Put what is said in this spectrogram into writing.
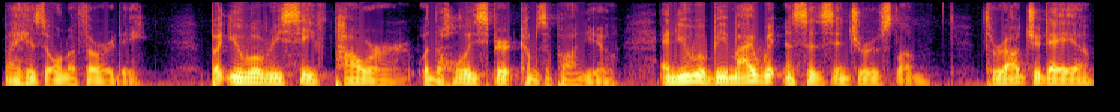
by his own authority, but you will receive power when the Holy Spirit comes upon you, and you will be my witnesses in Jerusalem, throughout Judea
